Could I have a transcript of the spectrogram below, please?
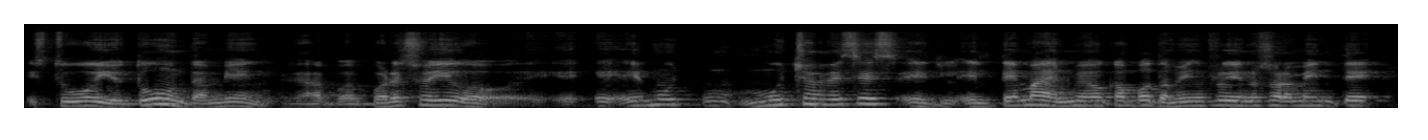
estuvo Yotun también. O sea, por, por eso digo, eh, eh, es mu- muchas veces el, el tema del medio campo también influye no solamente,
